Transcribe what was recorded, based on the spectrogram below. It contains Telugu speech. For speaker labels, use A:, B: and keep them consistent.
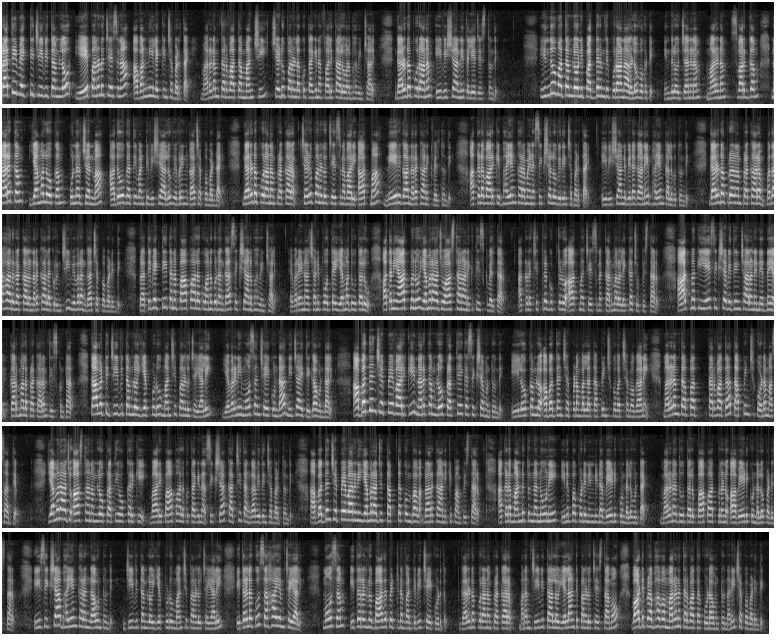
A: ప్రతి వ్యక్తి జీవితంలో ఏ పనులు చేసినా అవన్నీ లెక్కించబడతాయి. మరణం తర్వాత మంచి చెడు పనులకు తగిన ఫలితాలు అనుభవించాలి. గరుడ పురాణం ఈ విషయాన్ని తెలియజేస్తుంది. హిందూ మతంలోని పద్దెనిమిది పురాణాలలో ఒకటి. ఇందులో జననం మరణం స్వర్గం నరకం యమలోకం పునర్జన్మ అధోగతి వంటి విషయాలు వివరంగా చెప్పబడ్డాయి. గరుడ పురాణం ప్రకారం చెడు పనులు చేసిన వారి ఆత్మ నేరుగా నరకానికి వెళ్తుంది. అక్కడ వారికి భయంకరమైన శిక్షలు విధించబడతాయి. ఈ విషయాన్ని వినగానే భయం కలుగుతుంది. గరుడ పురాణం ప్రకారం పదహారు రకాల నరకాల గురించి వివరంగా చెప్పబడింది. ప్రతి వ్యక్తి తన పాపాలకు అనుగుణంగా శిక్ష అనుభవించాలి. ఎవరైనా చనిపోతే యమదూతలు అతని ఆత్మను యమరాజు ఆస్థానానికి తీసుకువెళ్తారు. అక్కడ చిత్రగుప్తుడు ఆత్మ చేసిన కర్మల లెక్క చూపిస్తాడు. ఆత్మకి ఏ శిక్ష విధించాలనే నిర్ణయం కర్మల ప్రకారం తీసుకుంటారు. కాబట్టి జీవితంలో ఎప్పుడూ మంచి పనులు చేయాలి. ఎవరిని మోసం చేయకుండా నిజాయితీగా ఉండాలి. అబద్ధం చెప్పే వారికి నరకంలో ప్రత్యేక శిక్ష ఉంటుంది. ఈ లోకంలో అబద్ధం చెప్పడం వల్ల తప్పించుకోవచ్చేమో గాని మరణం తప్ప తర్వాత తప్పించుకోవడం అసాధ్యం. యమరాజు ఆస్థానంలో ప్రతి ఒక్కరికి వారి పాపాలకు తగిన శిక్ష ఖచ్చితంగా విధించబడుతుంది. అబద్ధం చెప్పేవారిని యమరాజు తప్త కుంభ నరకానికి పంపిస్తారు. అక్కడ మండుతున్న నూనె ఇనుప పొడి నిండిన వేడి కుండలు ఉంటాయి. మరణదూతలు పాపాత్ములను ఆ వేడి కుండలో పడిస్తారు. ఈ శిక్ష భయంకరంగా ఉంటుంది. జీవితంలో ఎప్పుడూ మంచి పనులు చేయాలి ఇతరులకు సహాయం చేయాలి. మోసం ఇతరులను బాధ పెట్టడం వంటివి చేయకూడదు. గరుడ పురాణం ప్రకారం మనం జీవితాల్లో ఎలాంటి పనులు చేస్తామో వాటి ప్రభావం మరణ తర్వాత కూడా ఉంటుందని చెప్పబడింది.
